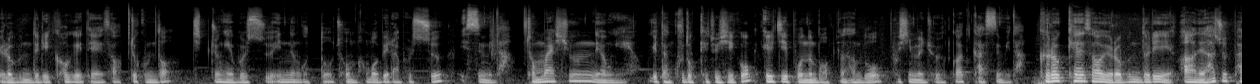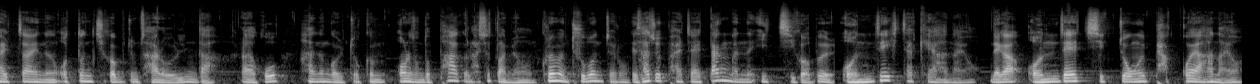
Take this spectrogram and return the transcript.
여러분들이 거기에 대해서 조금 더 집중해 볼 수 있는 것도 좋은 방법이라 볼 수 있습니다. 정말 쉬운 내용이에요. 일단 구독해 주시고 일지 보는 법 영상도 보시면 좋을 것 같습니다. 그렇게 해서 여러분들이 아, 내 하주 팔자에는 어떤 직업이 좀 잘 어울린다. 라고 하는 걸 조금 어느 정도 파악을 하셨다면 그러면 두 번째로 내 사주팔자에 딱 맞는 이 직업을 언제 시작해야 하나요? 내가 언제 직종을 바꿔야 하나요?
